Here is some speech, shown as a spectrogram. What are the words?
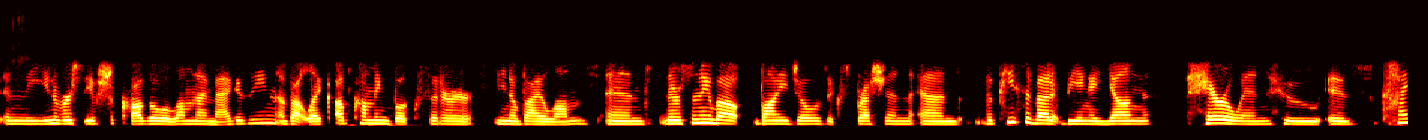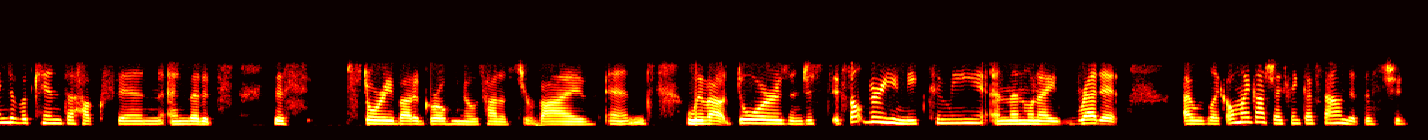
in the University of Chicago Alumni Magazine about like upcoming books that are, you know, by alums. And there's something about Bonnie Jo's expression and the piece about it being a young heroine who is kind of akin to Huck Finn and that it's this story about a girl who knows how to survive and live outdoors and just it felt very unique to me. And then when i read it i was like oh my gosh i think i found it. This should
